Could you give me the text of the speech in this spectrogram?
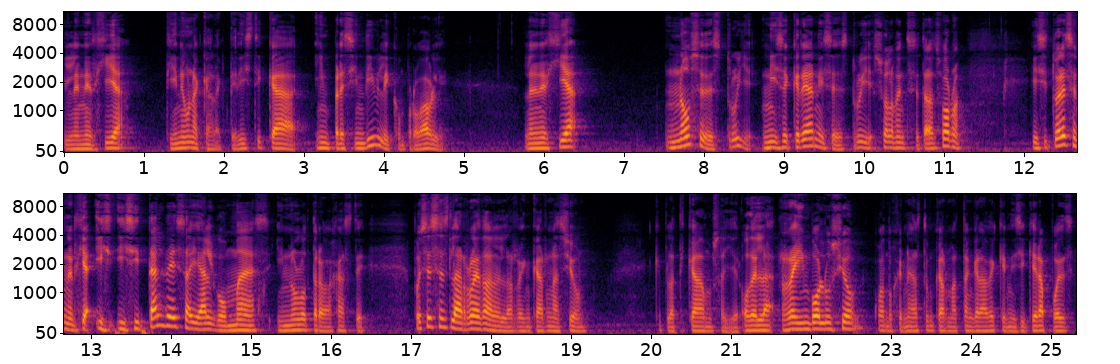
y la energía tiene una característica imprescindible y comprobable. La energía no se destruye, ni se crea ni se destruye, solamente se transforma. Y si tú eres energía, y, si tal vez hay algo más y no lo trabajaste, pues esa es la rueda de la reencarnación que platicábamos ayer, o de la reinvolución, cuando generaste un karma tan grave que ni siquiera puedes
